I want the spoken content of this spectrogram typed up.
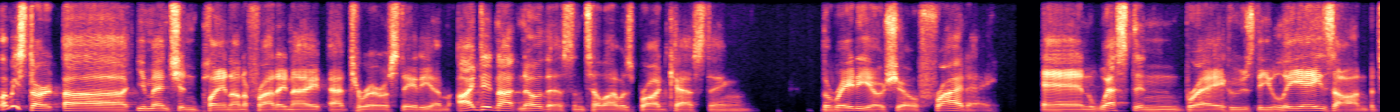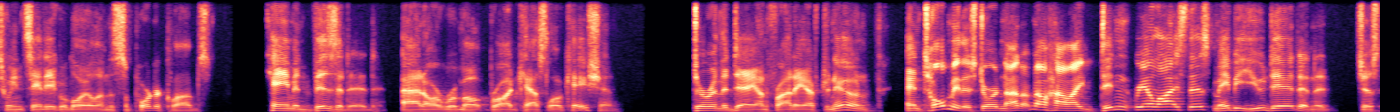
Let me start. Uh, you mentioned playing on a Friday night at Torero Stadium. I did not know this until I was broadcasting the radio show Friday. And Weston Bray, who's the liaison between San Diego Loyal and the supporter clubs, came and visited at our remote broadcast location during the day on Friday afternoon and told me this, Jordan. I don't know how I didn't realize this. Maybe you did, and it just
